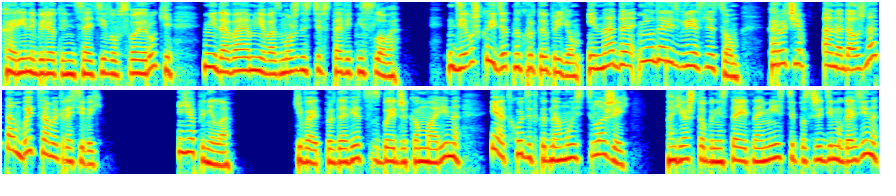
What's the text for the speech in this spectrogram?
Карина берет инициативу в свои руки, не давая мне возможности вставить ни слова. Девушка идет на крутой прием, и надо не ударить в грязь лицом. Короче, она должна там быть самой красивой. Я поняла. Кивает продавец с бейджиком Марина и отходит к одному из стеллажей. А я, чтобы не стоять на месте посреди магазина,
